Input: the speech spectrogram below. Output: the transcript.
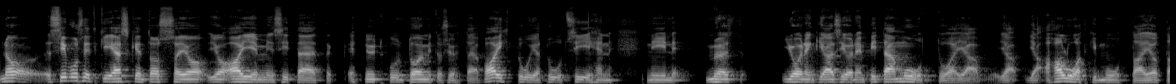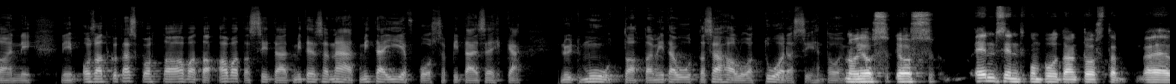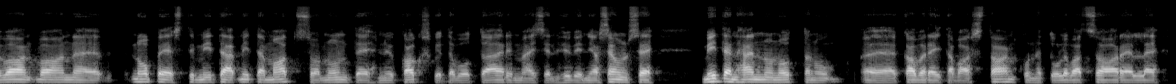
No sivusitkin äsken tuossa jo, jo aiemmin sitä, että, että nyt kun toimitusjohtaja vaihtuu ja tuut siihen, niin myös joidenkin asioiden pitää muuttua ja, ja, ja haluatkin muuttaa jotain, niin, niin osaatko tässä kohtaa avata, avata sitä, että miten sä näet, mitä IFKssa pitäisi ehkä nyt muuttaa tai mitä uutta sä haluat tuoda siihen toimintaan? No jos, jos ensin, kun puhutaan tuosta vaan, vaan nopeasti, mitä, mitä Matson on tehnyt 20 vuotta äärimmäisen hyvin, ja se on se, miten hän on ottanut kavereita vastaan, kun ne tulevat saarelle,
